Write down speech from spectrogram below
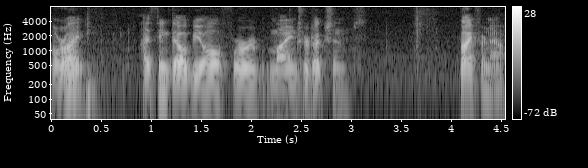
Alright, I think that will be all for my introductions. Bye for now.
